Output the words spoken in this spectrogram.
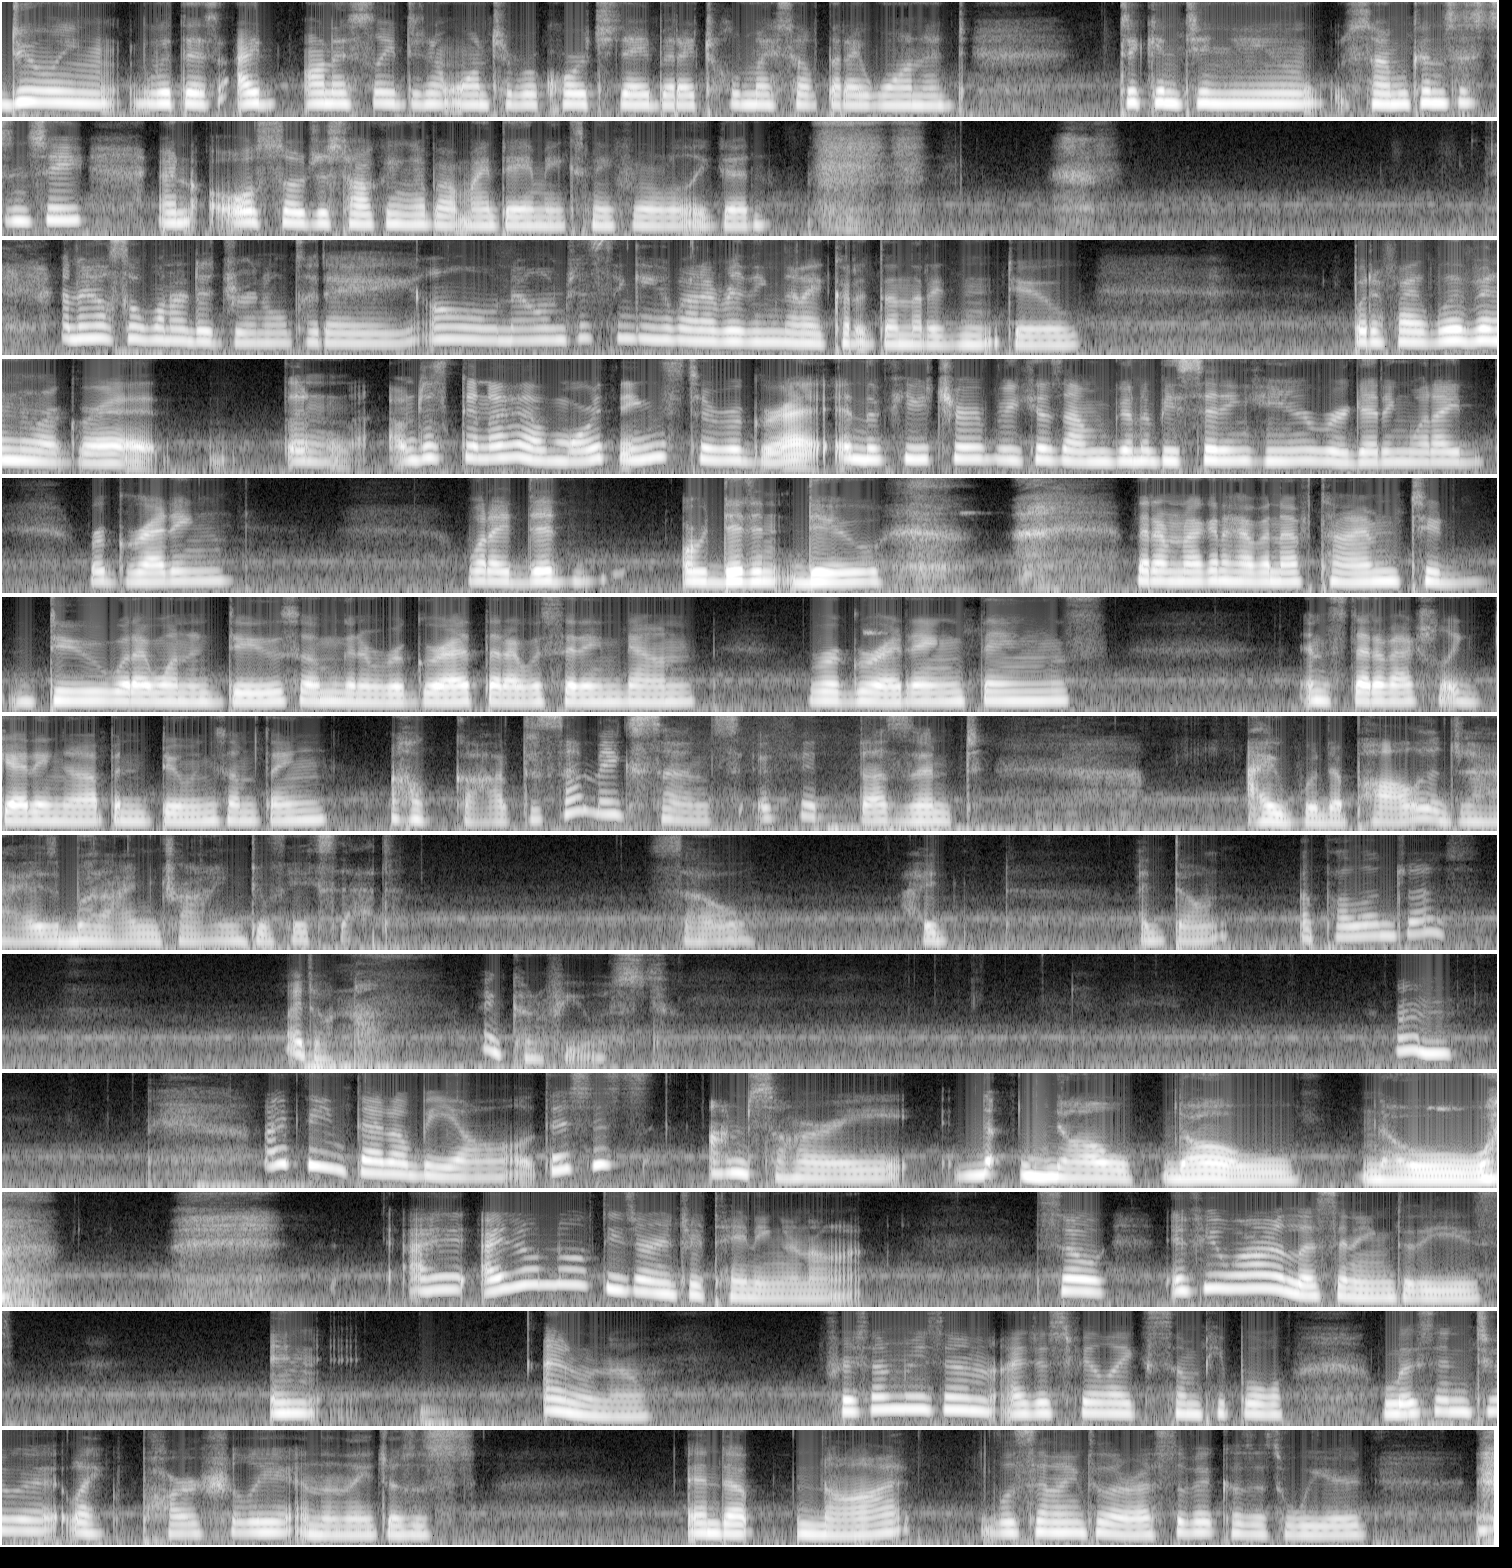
doing with this. I honestly didn't want to record today, but I told myself that I wanted to continue some consistency and also just talking about my day makes me feel really good. and I also wanted to journal today. Oh, now I'm just thinking about everything that I could have done that I didn't do. But if I live in regret, then I'm just gonna have more things to regret in the future because I'm gonna be sitting here regretting what I regretting what I did or didn't do. that I'm not gonna have enough time to do what I want to do, so I'm gonna regret that I was sitting down regretting things instead of actually getting up and doing something. Oh god, does that make sense? If it doesn't, I would apologize, but I'm trying to fix that. So, I I don't apologize. I don't know. I'm confused. Um I think that'll be all. This is I'm sorry. No, no, no. I I don't know if these are entertaining or not. So, if you are listening to these, and I don't know, for some reason, I just feel like some people listen to it like partially and then they just end up not listening to the rest of it because it's weird.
